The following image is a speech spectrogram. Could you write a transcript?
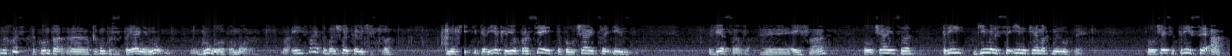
находится в каком-то, э, в каком-то состоянии, ну, грубого помола. Но эйфа это большое количество муки. Теперь, если ее просеять, то получается из веса э, эйфа, получается три гимель сеин кемах минупе. Получается три сеа.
